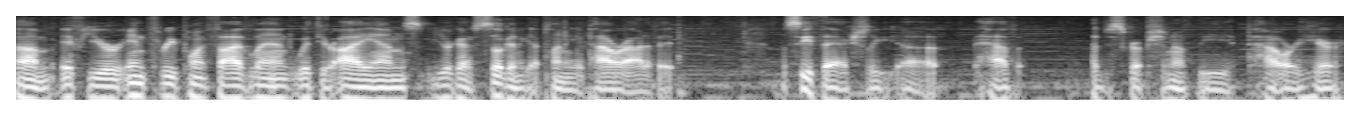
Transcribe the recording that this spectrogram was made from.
Um, if you're in 3.5 land with your IEMs, you're still going to get plenty of power out of it. Let's see if they actually uh, have a description of the power here.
